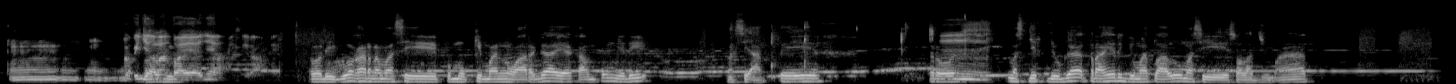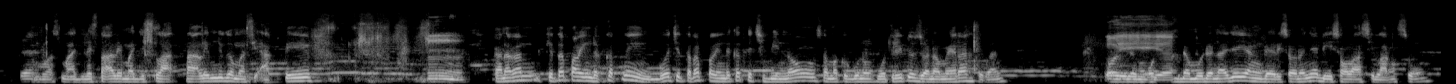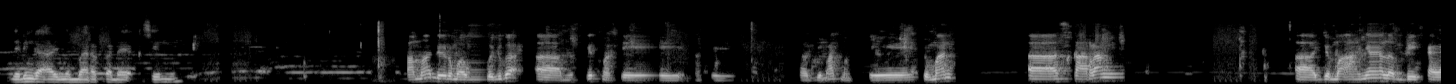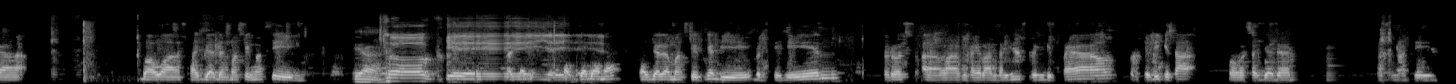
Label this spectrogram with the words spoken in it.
Hmm, hmm. tapi jalan rayanya masih ramai Kalau di gua karena masih pemukiman warga ya kampung jadi masih aktif. Terus Hmm. masjid juga terakhir Jumat lalu masih sholat Jumat. Terus majelis taklim majelis taklim juga masih aktif. Hmm. Karena kan kita paling deket nih, gue Citra paling deket ke Cibinong sama ke Gunung Putri itu zona merah tuh kan. oh Mudah- iya Mudah-mudahan aja yang dari sononya diisolasi langsung, jadi nggak nyebar ke ke sini. Sama di rumah gue juga eh, masjid masih masih eh, Jumat masih. Cuman eh, sekarang eh, jemaahnya lebih kayak bawa sajadah masing-masing. Ya, oke iya iya iya sajadah, sajadah masjidnya dibersihin, terus eh, lantai-lantainya sering dipel, terus jadi kita bawa sajadah masing-masing.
